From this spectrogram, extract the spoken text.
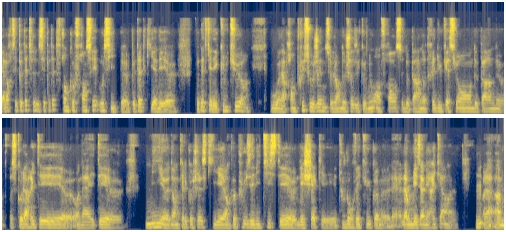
alors c'est peut-être c'est peut-être franco-français aussi. Euh, peut-être qu'il y a des euh, peut-être qu'il y a des cultures où on apprend plus aux jeunes ce genre de choses et que nous en France, de par notre éducation, de par notre scolarité, on a été mis euh, dans quelque chose qui est un peu plus élitiste et euh, l'échec est toujours vécu comme euh, là où les Américains, mm. voilà, un,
